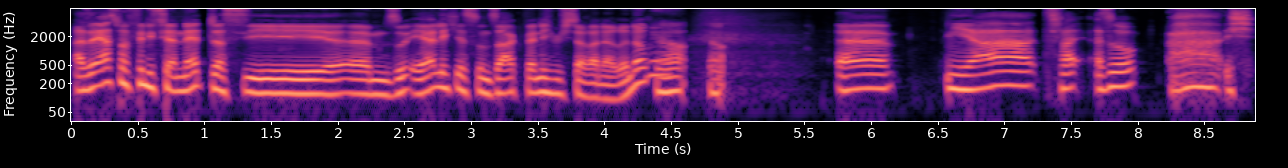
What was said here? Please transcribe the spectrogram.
Also erstmal finde ich es ja nett, dass sie ähm, so ehrlich ist und sagt, wenn ich mich daran erinnere. Ja, ja. Äh, ja, zwei, also ah, ich,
